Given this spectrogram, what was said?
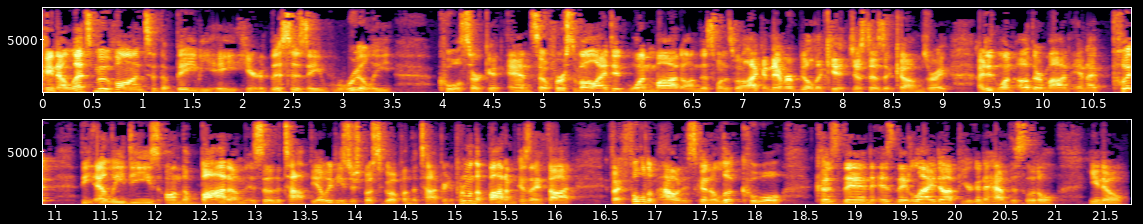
Okay, now let's move on to the Baby 8 here. This is a really cool circuit. And so first of all, I did one mod on this one as well. I can never build a kit just as it comes, right? I did one other mod and I put the LEDs on the bottom instead of the top. The LEDs are supposed to go up on the top here. I put them on the bottom because I thought if I fold them out, it's gonna look cool because then as they light up, you're gonna have this little, you know,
